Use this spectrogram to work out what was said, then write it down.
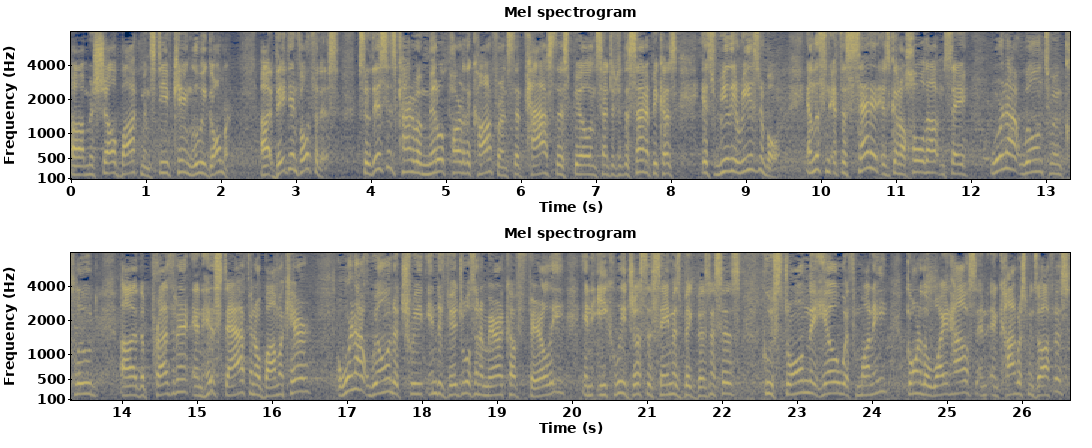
uh, Michele Bachmann, Steve King, Louie Gohmert, uh, they didn't vote for this. So this is kind of a middle part of the conference that passed this bill and sent it to the Senate because it's really reasonable. And listen, if the Senate is going to hold out and say, we're not willing to include uh, the president and his staff in Obamacare, we're not willing to treat individuals in America fairly and equally, just the same as big businesses who stormed the Hill with money, going to the White House and, and congressman's office,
